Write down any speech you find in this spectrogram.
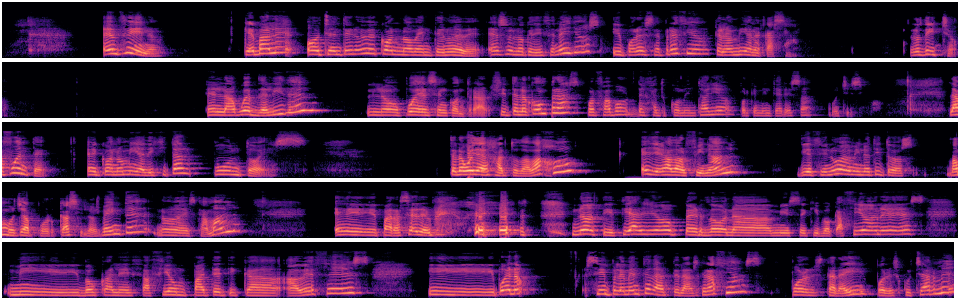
En fin, que vale 89,99. Eso es lo que dicen ellos y por ese precio te lo envían a casa. lo dicho, en la web de Lidl lo puedes encontrar. Si te lo compras, por favor, deja tu comentario porque me interesa muchísimo. La fuente, economiadigital.es. Te lo voy a dejar todo abajo. He llegado al final. 19 minutitos, vamos ya por casi los 20, no está mal. Eh, para ser el primer noticiario, perdona mis equivocaciones, mi vocalización patética a veces y bueno, simplemente darte las gracias por estar ahí, por escucharme.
